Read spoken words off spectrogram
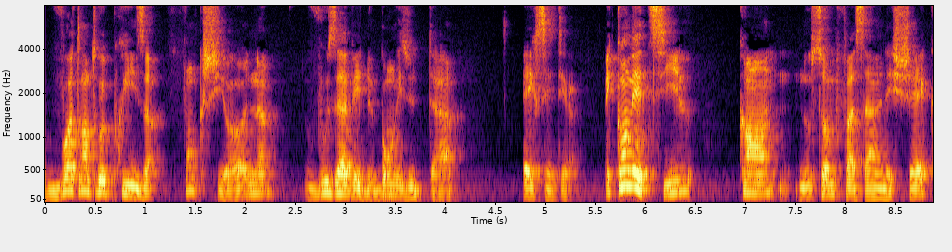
votre entreprise fonctionne, vous avez de bons résultats, etc. Mais qu'en est-il quand nous sommes face à un échec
